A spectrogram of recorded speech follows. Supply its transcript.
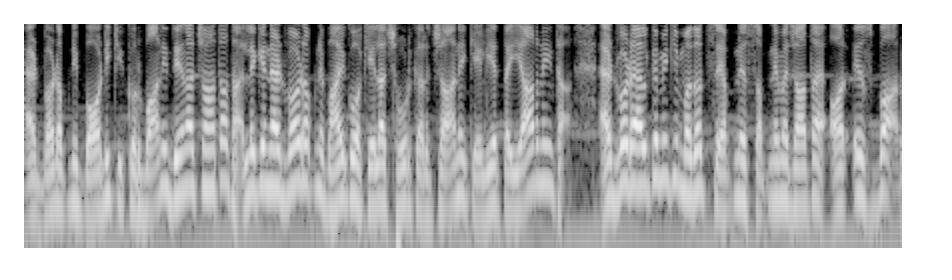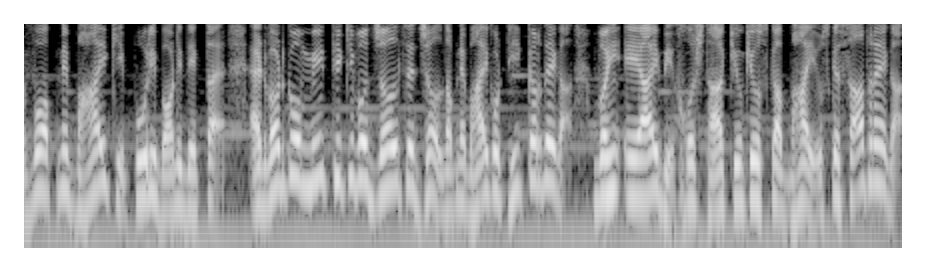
एडवर्ड अपनी बॉडी की कुर्बानी देना चाहता था, लेकिन एडवर्ड अपने भाई को अकेला छोड़कर जाने के लिए तैयार नहीं था। एडवर्ड एल्केमी की मदद से अपने सपने में जाता है और इस बार वो अपने भाई की पूरी बॉडी देखता है। एडवर्ड को उम्मीद थी कि वो जल्द से जल्द अपने भाई को ठीक कर देगा। वहीं एआई भी खुश था क्योंकि उसका भाई उसके साथ रहेगा।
